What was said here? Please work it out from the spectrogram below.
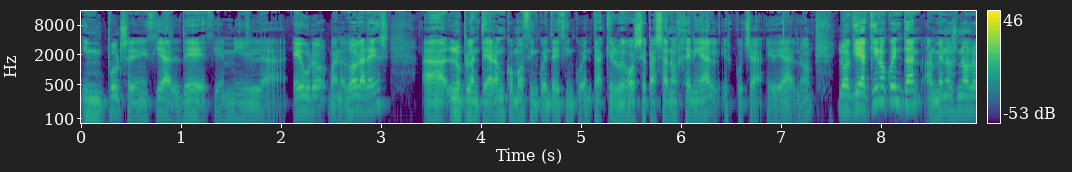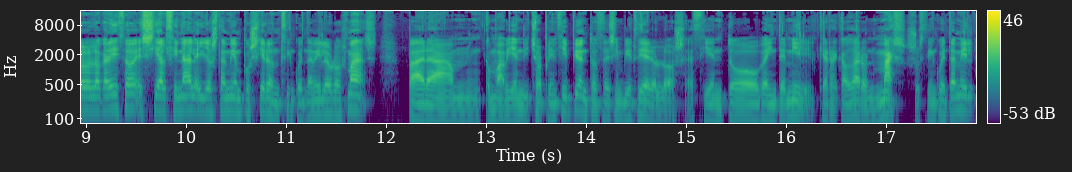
impulso inicial de 100.000 uh, euros, bueno, dólares, uh, lo plantearon como 50 y 50, que luego se pasaron genial, y escucha, ideal, ¿no? Lo que aquí no cuentan, al menos no lo localizo, es si al final ellos también pusieron 50.000 euros más para, mm, como habían dicho al principio, entonces invirtieron los 120.000 que recaudaron más sus 50.000,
